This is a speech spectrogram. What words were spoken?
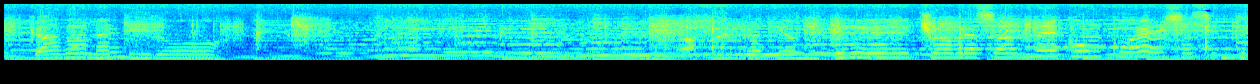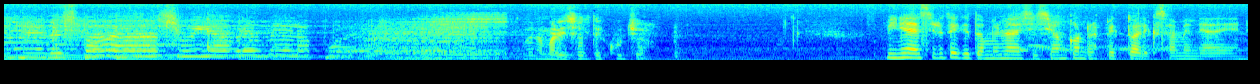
en cada latido. Aférrate a mi pecho, abrázame con fuerza, siénteme despacio y ábreme la puerta. Bueno, Marisol, te escucho. Vine a decirte que tomé una decisión con respecto al examen de ADN.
